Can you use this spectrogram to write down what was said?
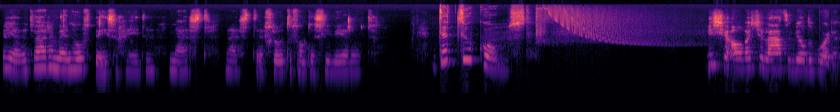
Ja, dat waren mijn hoofdbezigheden naast, naast de grote fantasiewereld. De toekomst. Wist je al wat je later wilde worden?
